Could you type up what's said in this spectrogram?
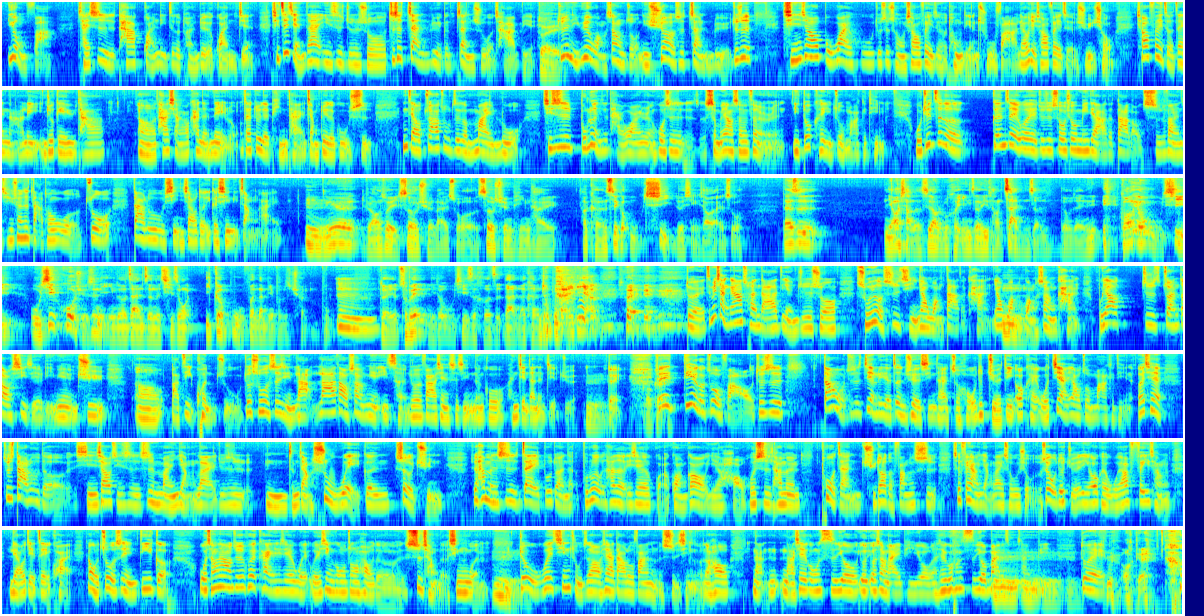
用法，才是他管理这个团队的关键。其实最简单的意思就是说，这是战略跟战术的差别。对，就是你越往上走，你需要的是战略。就是行销不外乎就是从消费者痛点出发，了解消费者的需求，消费者在哪里，你就给予他。呃，他想要看的内容，在对的平台讲对的故事，你只要抓住这个脉络，其实不论你是台湾人或是什么样身份的人，你都可以做 marketing。我觉得这个跟这位就是 social media 的大佬吃饭，其实算是打通我做大陆行销的一个心理障碍。嗯，因为比方说以社群来说，社群平台它可能是一个武器，对行销来说，但是。你要想的是要如何赢得一场战争，对不对？你 光有武器，武器或许是你赢得战争的其中一个部分，但并不是全部。嗯，对，除非你的武器是核子弹，那可能就不太一样。对，对，这边想跟他传达的点就是说，所有事情要往大的看，要往往上看，不要就是钻到细节里面去，呃，把自己困住。就所有事情拉拉到上面一层，就会发现事情能够很简单的解决。嗯，对。所以第二个做法哦，就是。当我就是建立了正确的心态之后，我就决定，OK，我既然要做 marketing，而且就是大陆的行销其实是蛮仰赖，就是嗯，怎么讲，数位跟社群，就他们是在不断的，不论他的一些广广告也好，或是他们拓展渠道的方式是非常仰赖 social 的，所以我就决定，OK，我要非常了解这一块。那我做的事情，第一个，我常常就是会看一些微微信公众号的市场的新闻，嗯，就我会清楚知道现在大陆发生什么事情了，然后哪哪些公司又又又又上了 IPO，哪些公司又卖了什么产品？对，OK，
